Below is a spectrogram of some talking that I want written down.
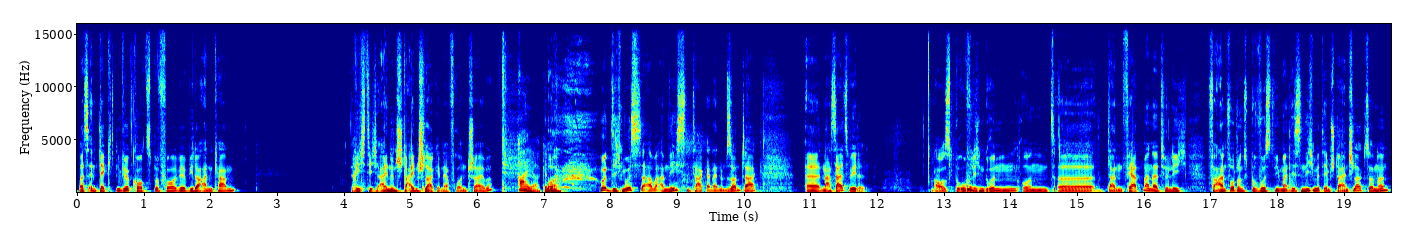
Was entdeckten wir kurz bevor wir wieder ankamen? Richtig, einen Steinschlag in der Frontscheibe. Ah ja, genau. Und, und ich musste aber am nächsten Tag, an einem Sonntag, äh, nach Salzwedel. Aus beruflichen Gründen. Und äh, dann fährt man natürlich verantwortungsbewusst, wie man ist, nicht mit dem Steinschlag, sondern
